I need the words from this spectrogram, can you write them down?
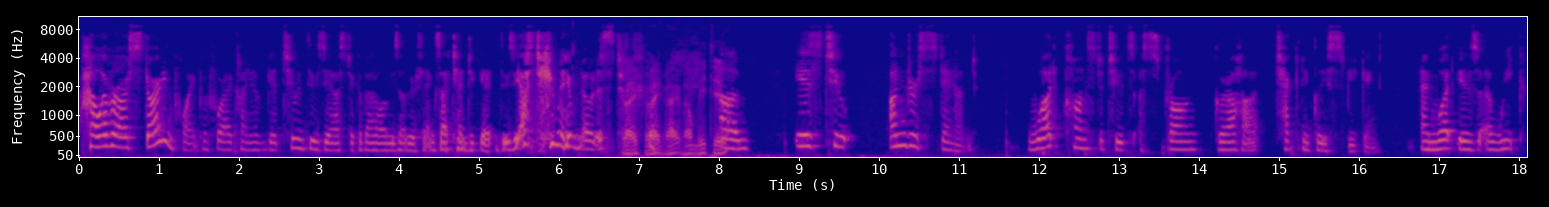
However, our starting point, before I kind of get too enthusiastic about all these other things, I tend to get enthusiastic, you may have noticed. Right, right, right. Well, me too. Um, is to understand what constitutes a strong graha, technically speaking, and what is a weak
